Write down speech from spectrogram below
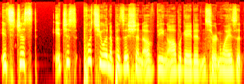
It's just, it just puts you in a position of being obligated in certain ways that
